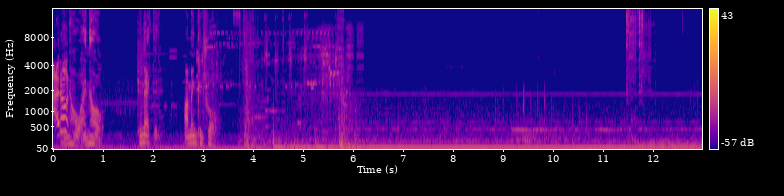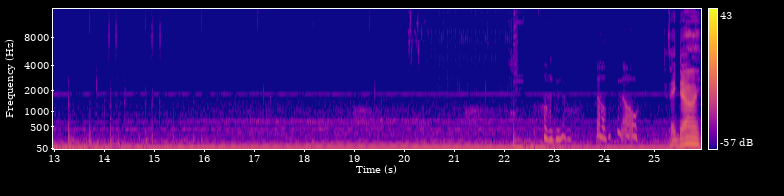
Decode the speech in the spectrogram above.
I I don't... know, I know. Connected. I'm in control. No. No, no. They die.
